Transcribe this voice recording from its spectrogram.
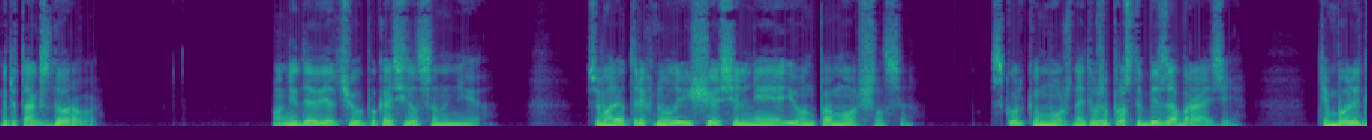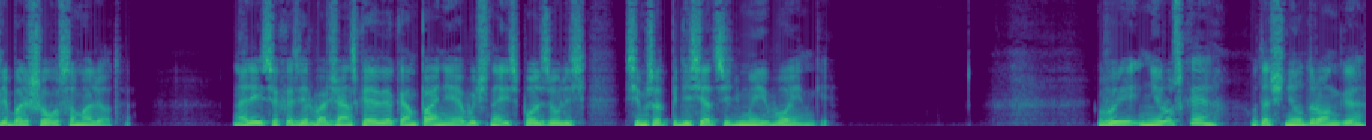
Это так здорово». Он недоверчиво покосился на нее. Самолет тряхнуло еще сильнее, и он поморщился. Сколько можно? Это уже просто безобразие. Тем более для большого самолета. На рейсах азербайджанской авиакомпании обычно использовались 757-е «Боинги». «Вы не русская?» — уточнил Дронга.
